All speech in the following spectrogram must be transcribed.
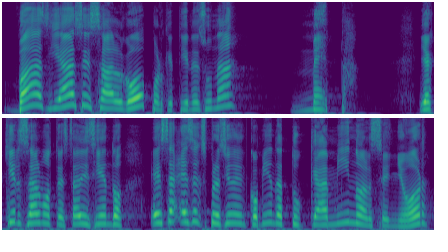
Vas y haces algo porque tienes una meta. Y aquí el Salmo te está diciendo, esa, esa expresión encomienda tu camino al Señor,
